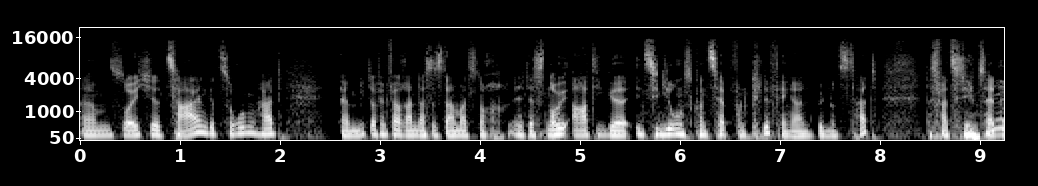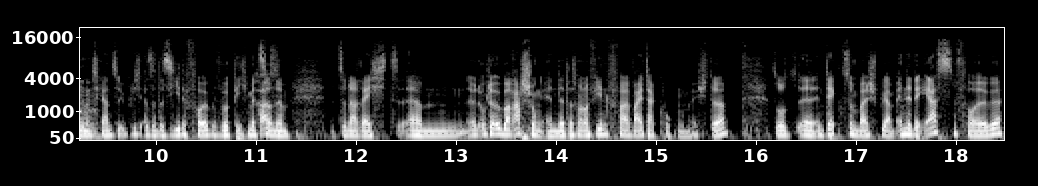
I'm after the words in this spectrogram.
ähm, solche Zahlen gezogen hat, ähm, liegt auf jeden Fall daran, dass es damals noch äh, das neuartige Inszenierungskonzept von Cliffhangern benutzt hat. Das war zu dem Zeitpunkt hm. nicht ganz so üblich. Also, dass jede Folge wirklich mit Krass. so einem, mit so einer recht, ähm, irgendeiner Überraschung endet, dass man auf jeden Fall weitergucken möchte. So äh, entdeckt zum Beispiel am Ende der ersten Folge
